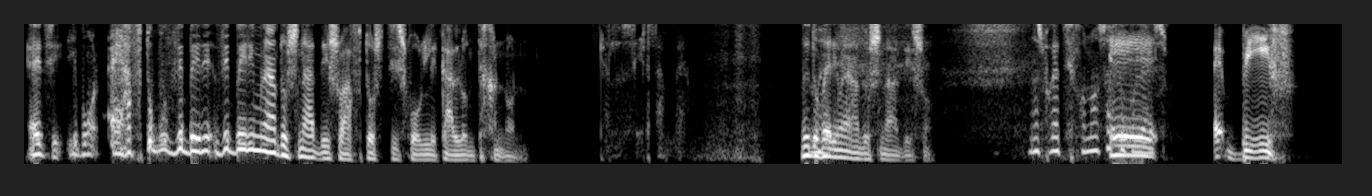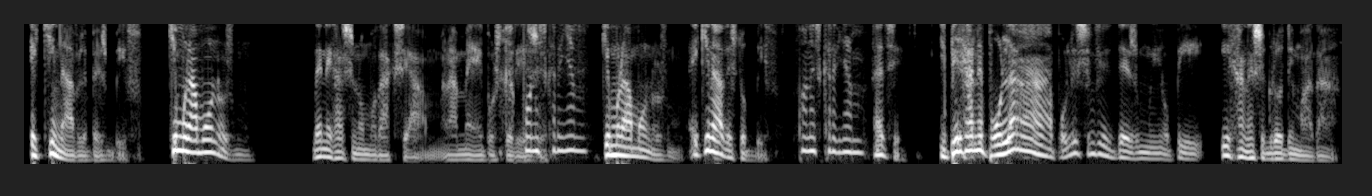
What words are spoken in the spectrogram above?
Έτσι, λοιπόν, ε, αυτό που δεν, περί, δεν περίμενα να το συναντήσω αυτό στη σχολή καλών τεχνών. Καλώς ήρθαμε. Δεν το Ναι. περίμενα να το συναντήσω. Να σου πω κάτι, συμφωνώ σε αυτό που Ε, λες. ε, beef. Εκεί να βλέπεις beef. Και ήμουνα μόνος μου. Δεν είχα συνομοταξιά να με υποστηρίζει. Πόνες καρδιά μου. Και ήμουνα μόνος μου. Εκεί να δεις το beef. Πόνες καρδιά μου. Έτσι. Υπήρχαν πολλά, πολλοί συμφιλητέ μου οι οποίοι είχαν συγκρότηματα.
